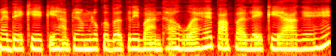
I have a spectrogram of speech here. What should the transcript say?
मैं देखिए कि यहाँ पे हम लोग का बकरी बांधा हुआ है, पापा लेके आ गए हैं।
